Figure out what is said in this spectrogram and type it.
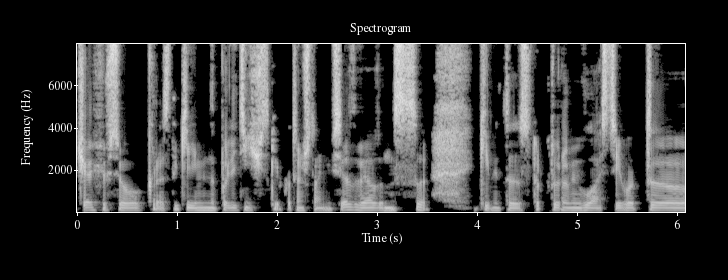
Чаще всего как раз-таки именно политические, потому что они все связаны с какими-то структурами власти. И вот э,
